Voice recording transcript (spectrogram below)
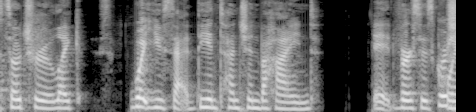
that's so true. Like what you said, the intention behind it versus For coining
